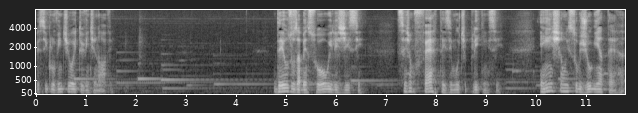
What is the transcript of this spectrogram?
versículo 28 e 29. Deus os abençoou e lhes disse: Sejam férteis e multipliquem-se, encham e subjuguem a terra,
